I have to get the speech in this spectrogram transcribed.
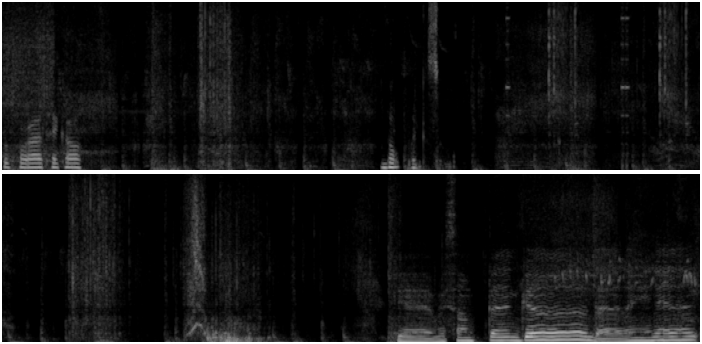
Before I take off? I Don't think so. Give me something good that ain't it.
